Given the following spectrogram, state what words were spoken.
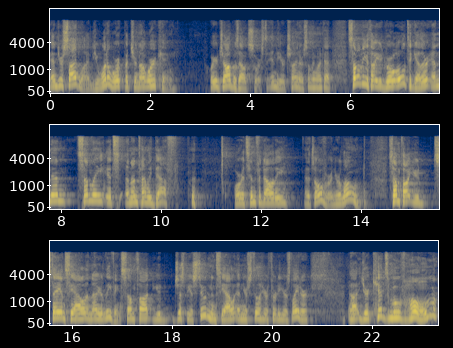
and you're sidelined. You want to work, but you're not working or your job was outsourced to India or China or something like that. Some of you thought you'd grow old together, and then suddenly it's an untimely death, or it's infidelity, and it's over, and you're alone. Some thought you'd stay in Seattle, and now you're leaving. Some thought you'd just be a student in Seattle, and you're still here 30 years later. Uh, your kids move home,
